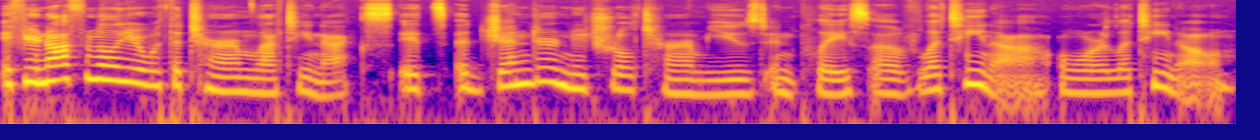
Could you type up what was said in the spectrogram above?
If you're not familiar with the term Latinx, it's a gender neutral term used in place of Latina or Latino.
